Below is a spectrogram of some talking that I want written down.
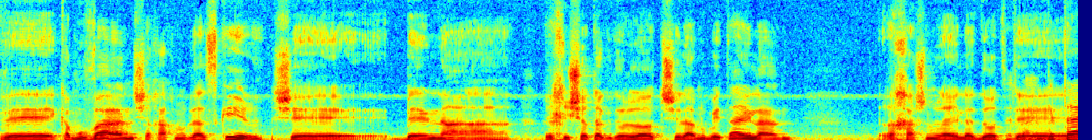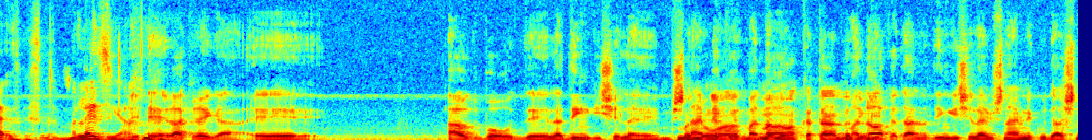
וכמובן, שכחנו להזכיר שבין הרכישות הגדולות שלנו בתאילנד, רכשנו לילדות... זה אה, בתא- מלזיה. אה, רק רגע, outboard ל dinghy שלהם. מנוע- נקוד- מנוע קטן ל dinghy. מנוע קטן ל dinghy שלהם, 2.2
